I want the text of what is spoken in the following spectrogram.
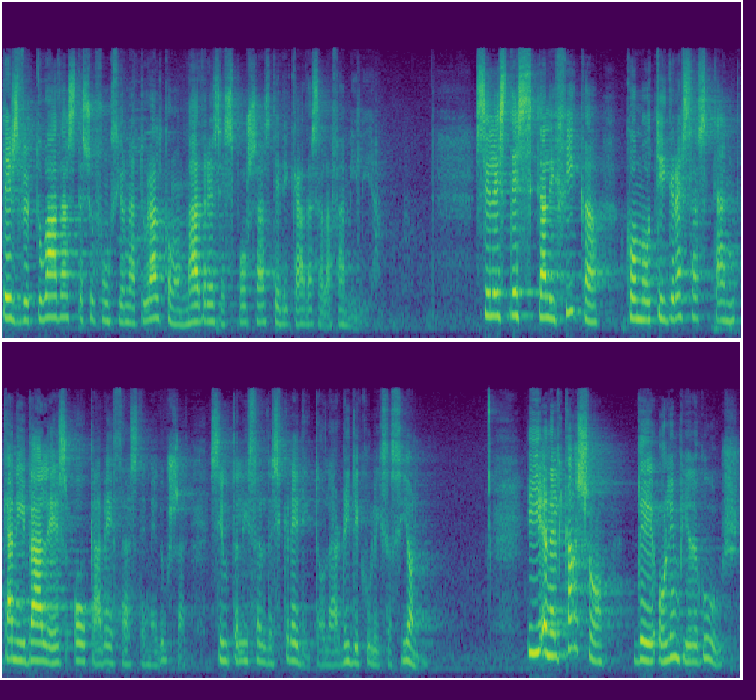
desvirtuadas de su función natural como madres, esposas dedicadas a la familia se les descalifica como tigresas caníbales o cabezas de medusas. Se utiliza el descrédito, la ridiculización. Y en el caso de Olympia de Gouges,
